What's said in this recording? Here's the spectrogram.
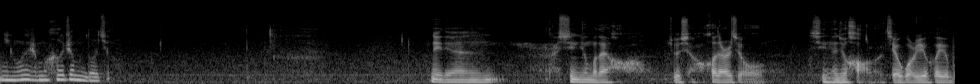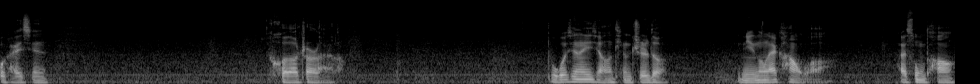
你为什么喝这么多酒？那天心情不太好，就想喝点酒，心情就好了。结果越喝越不开心，喝到这儿来了。不过现在一想，挺值得。你能来看我，还送汤，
